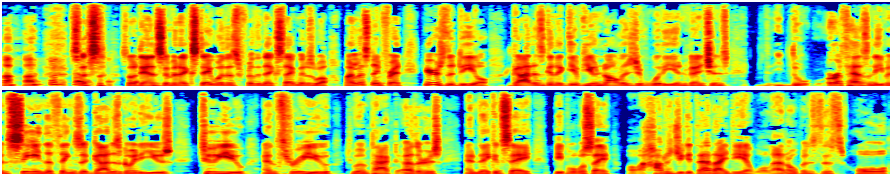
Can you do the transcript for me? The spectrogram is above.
so, so, so Dan Simonek, stay with us for the next segment as well. My listening friend, here's the deal: God is going to give you knowledge of witty inventions. The earth hasn't even seen the things that God is going to use to you and through you to impact others. And they can say, people will say, "Oh, how did you get that idea?" Well, that opens this whole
